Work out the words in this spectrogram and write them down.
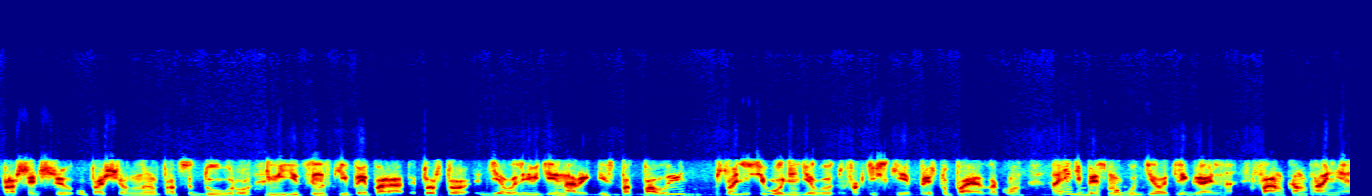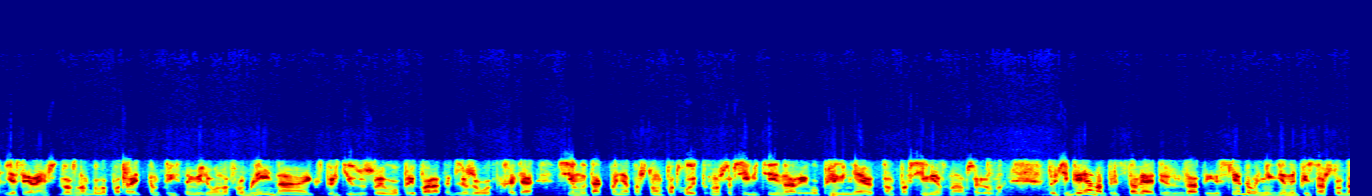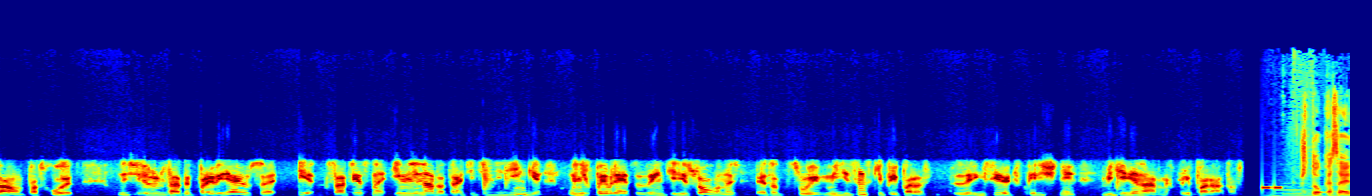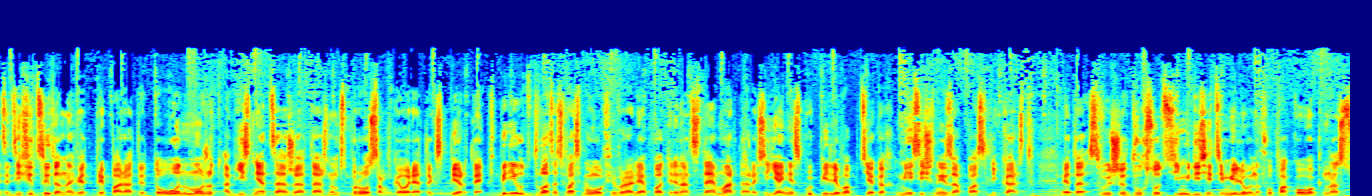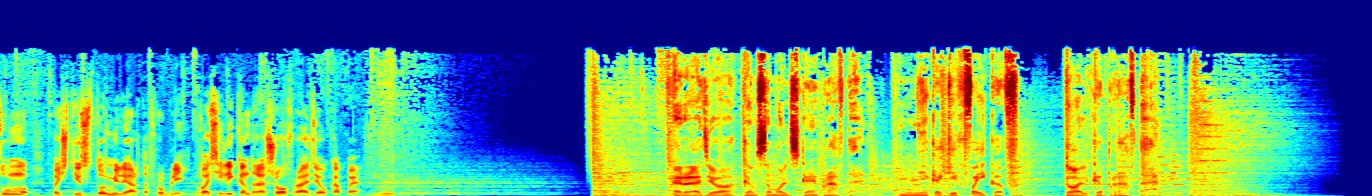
прошедшие упрощенную процедуру, медицинские препараты. То, что делали ветеринары из-под полы, что они сегодня делают, фактически приступая закон, они теперь смогут делать легально. Фармкомпания, если раньше должна была потратить там 300 миллионов рублей на экспертизу своего препарата для животных, хотя всем и так понятно, что он подходит, потому что все ветеринары его применяют там повсеместно абсолютно, то теперь она представляет результаты исследований, где написано, что да, он подходит. Эти результаты проверяются, и, соответственно, им не надо тратить эти деньги, у них появляется заинтересованность этот свой медицинский препарат зарегистрировать в перечне ветеринарных препаратов. Что касается дефицита на ветпрепараты, то он может объясняться ажиотажным спросом, говорят эксперты. В период с 28 февраля по 13 марта россияне скупили в аптеках месячный запас лекарств. Это свыше 270 миллионов упаковок на сумму почти 100 миллиардов рублей. Василий Кондрашов, Радио КП. Радио «Комсомольская правда». Никаких фейков, только правда.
